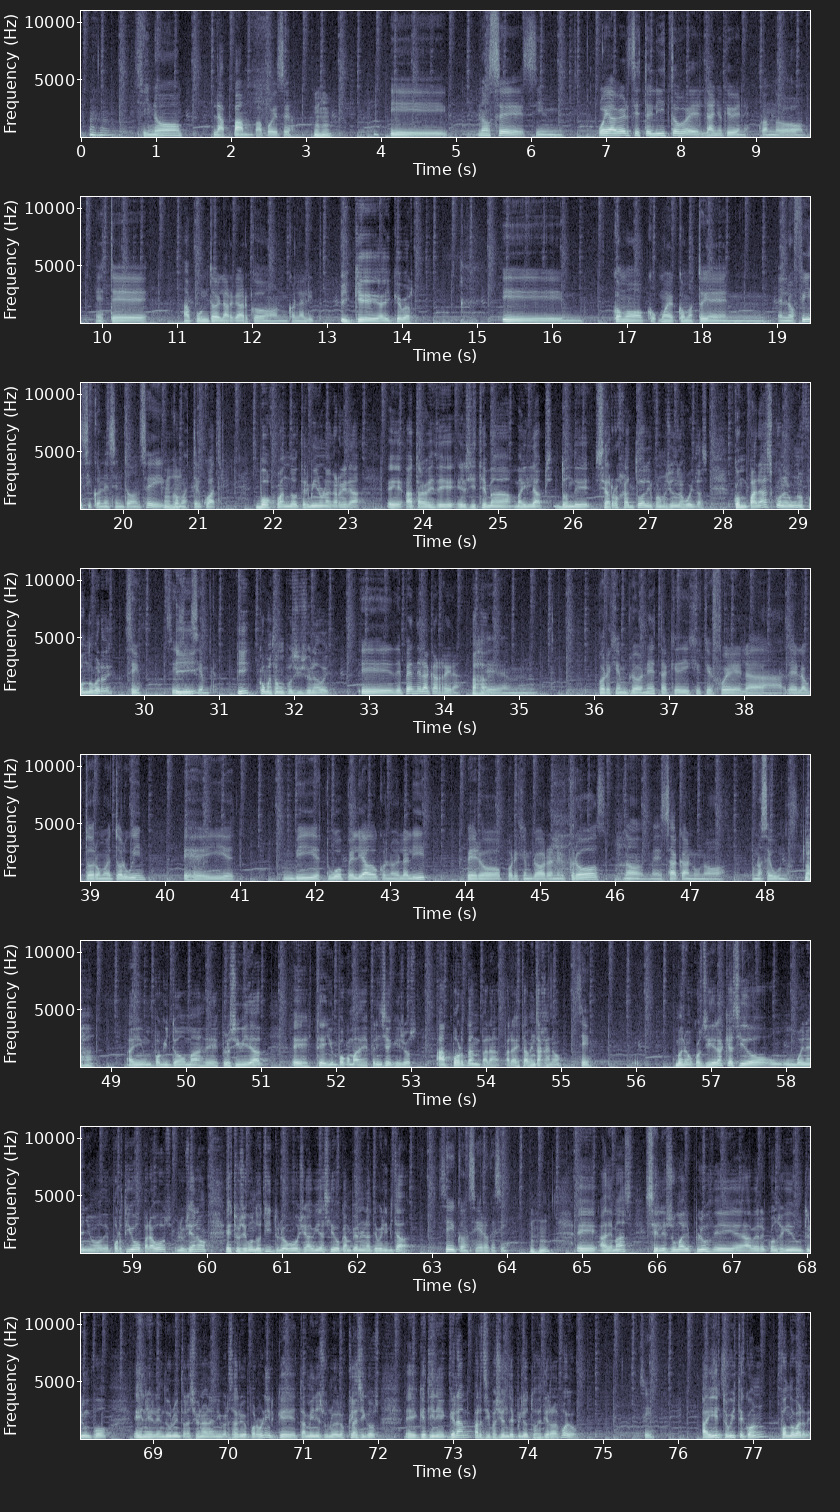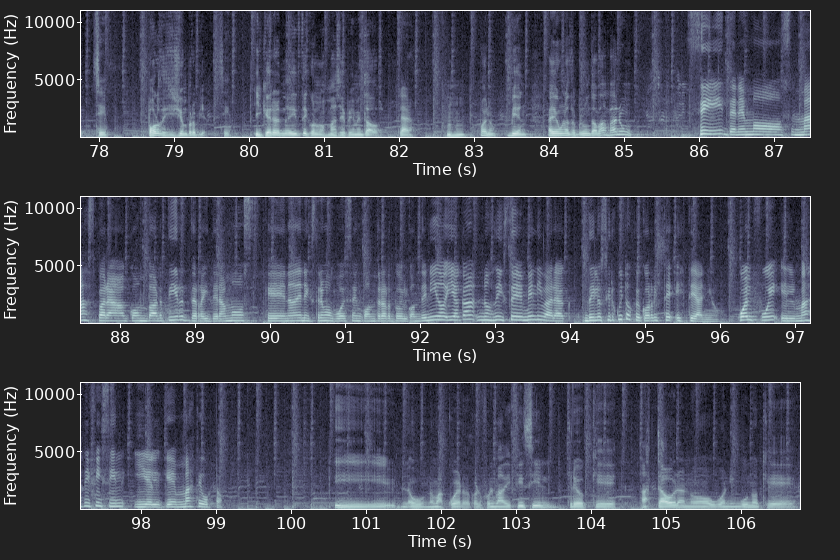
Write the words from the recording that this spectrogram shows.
si no, La Pampa puede ser. Y no sé, si voy a ver si estoy listo el año que viene, cuando esté a punto de largar con, con la Elite. ¿Y qué hay que ver? Y cómo, cómo, cómo estoy en, en lo físico en ese entonces y cómo esté el 4. Vos cuando termina una carrera eh, a través del sistema MyLabs, donde se arroja toda la información de las vueltas, ¿comparás con algunos fondos verdes? Sí, sí, Y- sí, siempre. ¿Y cómo estamos posicionados hoy? Eh, depende de la carrera. Em, por ejemplo, en esta que dije que fue la del autódromo de Tolwyn, eh, y eh, vi, estuvo peleado con lo de la Elite, pero por ejemplo ahora en el cross, no, me sacan unos, unos segundos. Ajá. Hay un poquito más de explosividad este, y un poco más de experiencia que ellos aportan para, para esta ventaja, ¿no? Sí. Bueno, ¿considerás que ha sido un, un buen año deportivo para vos, Luciano? Es tu segundo título, vos ya habías sido campeón en la TV limitada. Sí, considero que sí. Eh, además, se le suma el plus de haber conseguido un triunfo en el Enduro Internacional Aniversario de Porvenir, que también es uno de los clásicos eh, que tiene gran participación de pilotos de Tierra del Fuego. Sí, Ahí estuviste con Fondo Verde, sí, por decisión propia, sí, y querer medirte con los más experimentados. claro. Bueno, bien. ¿Hay alguna otra pregunta más, Manu? Sí, tenemos más para compartir. Te reiteramos que en Nada en Extremo podés encontrar todo el contenido. Y acá nos dice Meli Barak, de los circuitos que corriste este año, ¿cuál fue el más difícil y el que más te gustó? Y uh, no me acuerdo cuál fue el más difícil. Creo que hasta ahora no hubo ninguno que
